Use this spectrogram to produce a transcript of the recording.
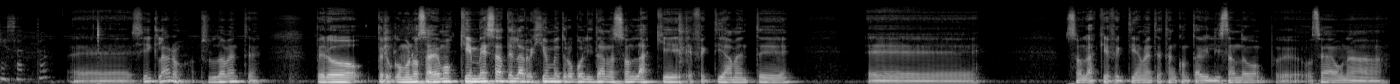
Exacto. Eh, sí, claro, absolutamente. Pero, pero como no sabemos qué mesas de la región metropolitana son las que efectivamente eh, son las que efectivamente están contabilizando, pues, o sea, una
